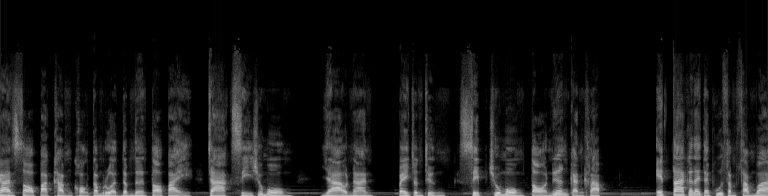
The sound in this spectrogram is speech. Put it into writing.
การสอบปากคำของตำรวจดำเนินต่อไปจาก 4 ชั่วโมง ยาวนาน ไปจนถึง 10 ชั่วโมงต่อเนื่องกันครับ เอตตาก็ได้แต่พูดซ้ำๆว่า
